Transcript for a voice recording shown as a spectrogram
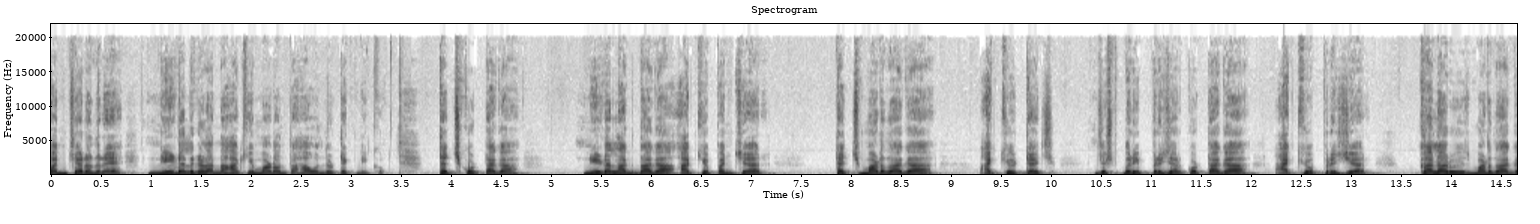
ಪಂಚರ್ ಅಂದರೆ ನೀಡಲ್ಗಳನ್ನು ಹಾಕಿ ಮಾಡುವಂತಹ ಒಂದು ಟೆಕ್ನಿಕ್ಕು. ಟಚ್ ಕೊಟ್ಟಾಗ, ನೀಡಲ್ ಹಾಕಿದಾಗ ಆಕ್ಯು ಪಂಚರ್ ಟಚ್ ಮಾಡಿದಾಗ ಆಕ್ಯು ಟಚ್ ಜಸ್ಟ್ ಬರೀ ಪ್ರೆಷರ್ ಕೊಟ್ಟಾಗ ಆಕ್ಯು ಪ್ರೆಷರ್ ಕಲರ್ ಯೂಸ್ ಮಾಡಿದಾಗ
